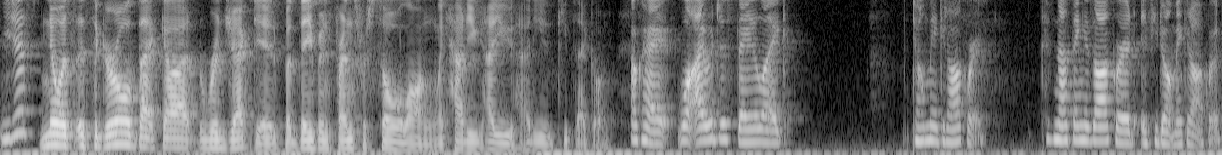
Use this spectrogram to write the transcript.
You just No, it's it's the girl that got rejected, but they've been friends for so long. Like, how do you how do you how do you keep that going? okay. Well, I would just say like, don't make it awkward, because nothing is awkward if you don't make it awkward.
